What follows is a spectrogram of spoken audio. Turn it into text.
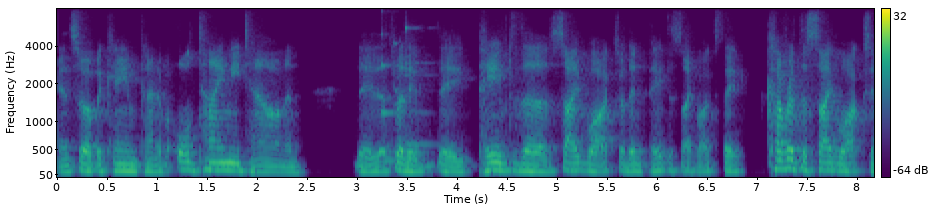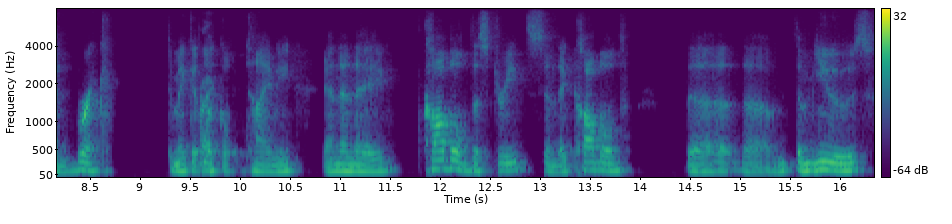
And so it became kind of old timey town, and they that's where they they paved the sidewalks, or then paved the sidewalks. They covered the sidewalks in brick to make it Right. look old timey, and then they cobbled the streets and they cobbled the the the mews.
